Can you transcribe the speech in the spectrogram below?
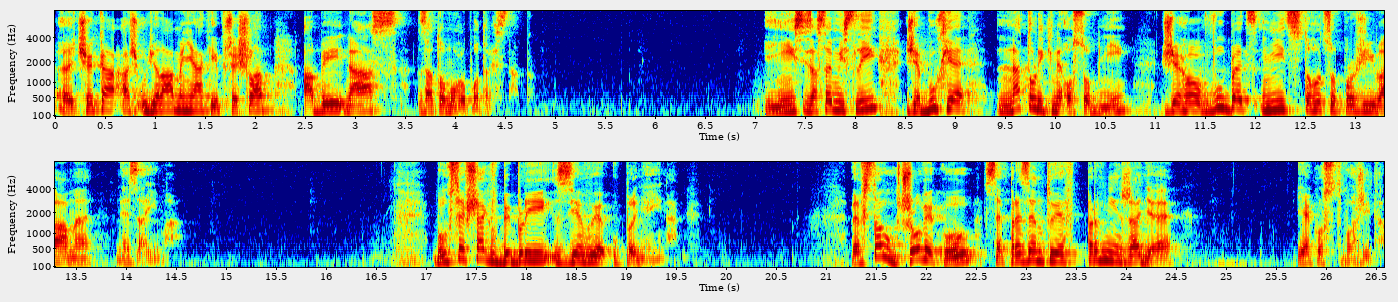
eh, čeká, až uděláme nějaký přešlap, aby nás za to mohl potrestat. Jiní si zase myslí, že Bůh je natolik neosobní, že ho vůbec nic z toho, co prožíváme, nezajímá. Bůh se však v Biblii zjevuje úplně jinak. Ve vztahu k člověku se prezentuje v první řadě jako stvořitel.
